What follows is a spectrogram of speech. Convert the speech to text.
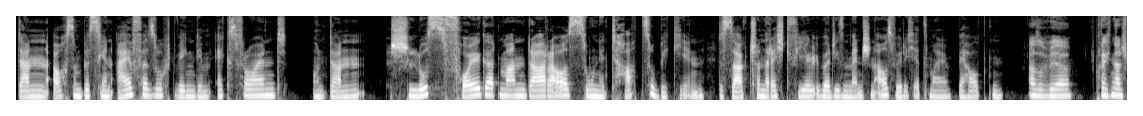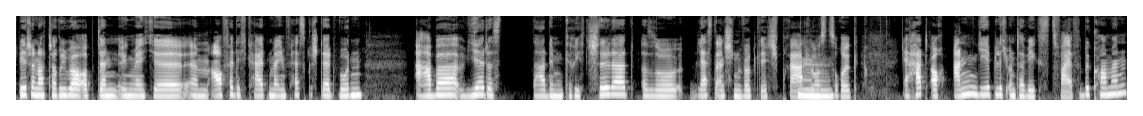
dann auch so ein bisschen Eifersucht wegen dem Ex-Freund und dann schlussfolgert man daraus, so eine Tat zu begehen? Das sagt schon recht viel über diesen Menschen aus, würde ich jetzt mal behaupten. Also wir sprechen dann später noch darüber, ob denn irgendwelche ähm, Auffälligkeiten bei ihm festgestellt wurden. Aber wie er das da dem Gericht schildert, also lässt einen schon wirklich sprachlos mhm. zurück. Er hat auch angeblich unterwegs Zweifel bekommen,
